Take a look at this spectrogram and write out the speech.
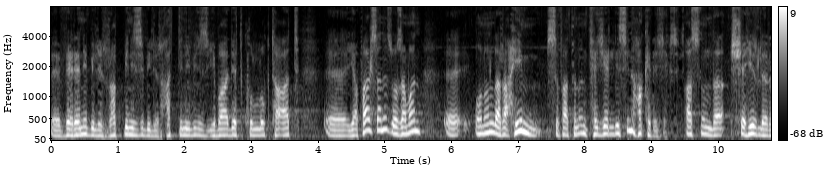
e, vereni bilir, Rabbinizi bilir, haddini bilir, ibadet, kulluk, taat e, yaparsanız o zaman onunla Rahim sıfatının tecellisini hak edeceksiniz. Aslında şehirlere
